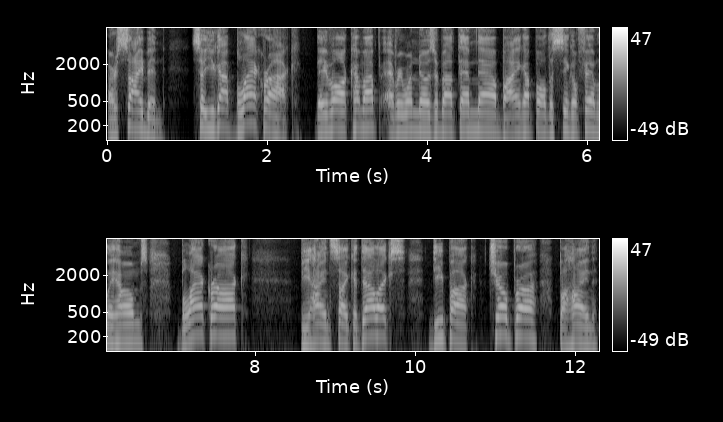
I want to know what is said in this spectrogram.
or Cybin. So you got BlackRock. They've all come up. Everyone knows about them now, buying up all the single family homes. BlackRock behind psychedelics, Deepak Chopra behind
